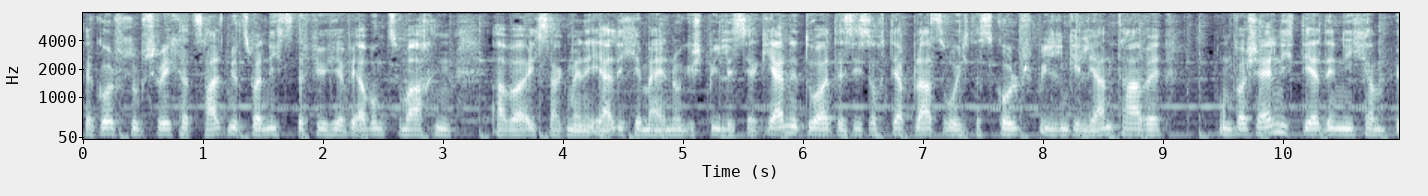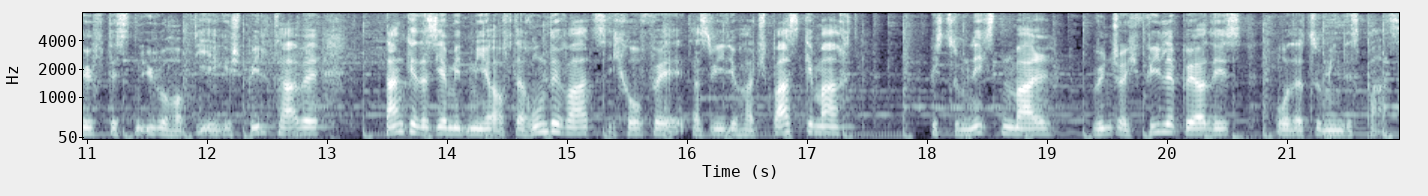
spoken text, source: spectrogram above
Der Golfclub Schwächer zahlt mir zwar nichts dafür, hier Werbung zu machen, aber ich sage meine ehrliche Meinung, ich spiele sehr gerne dort. Es ist auch der Platz, wo ich das Golfspielen gelernt habe und wahrscheinlich der, den ich am öftesten überhaupt je gespielt habe. Danke, dass ihr mit mir auf der Runde wart. Ich hoffe, das Video hat Spaß gemacht. Bis zum nächsten Mal. Wünsche euch viele Birdies oder zumindest Pass.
